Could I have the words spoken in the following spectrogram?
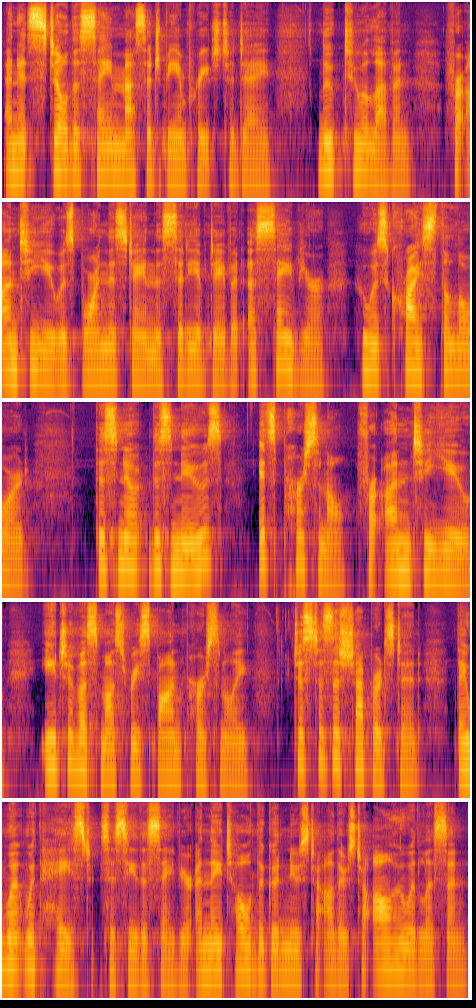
and it's still the same message being preached today. Luke 2:11 For unto you is born this day in the city of David a savior who is Christ the Lord. This, no, this news, it's personal for unto you. Each of us must respond personally. Just as the shepherds did, they went with haste to see the Savior, and they told the good news to others, to all who would listen.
